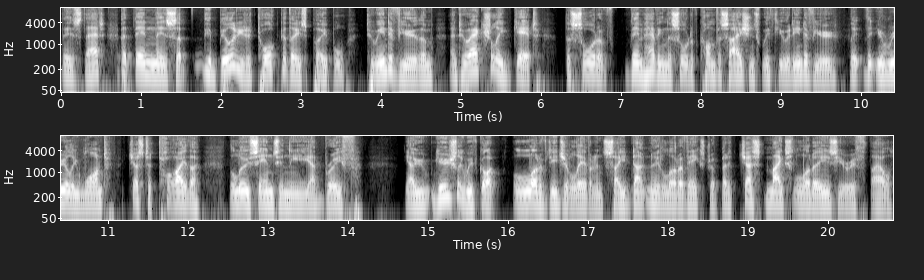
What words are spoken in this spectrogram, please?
There's that. But then there's the, the ability to talk to these people, to interview them, and to actually get the sort of them having the sort of conversations with you at interview that, that you really want just to tie the, the loose ends in the uh, brief. You know, usually we've got a lot of digital evidence, so you don't need a lot of extra, but it just makes it a lot easier if they'll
